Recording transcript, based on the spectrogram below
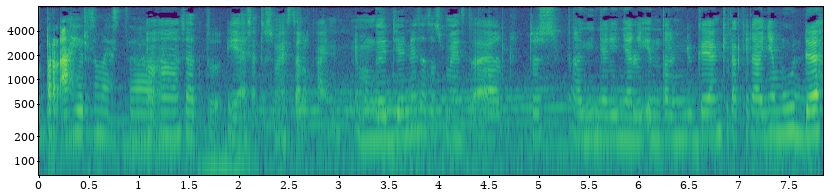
Per akhir semester. Heeh, satu ya satu semester kan emang gajiannya satu semester terus lagi nyari nyari intern juga yang kira-kiranya mudah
